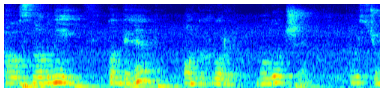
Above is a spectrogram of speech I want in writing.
а основний контингент онкохворих молодше. Ось в чому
